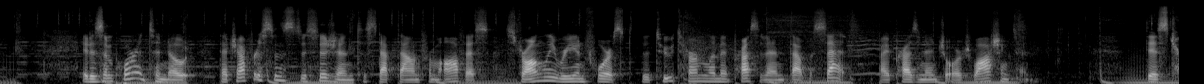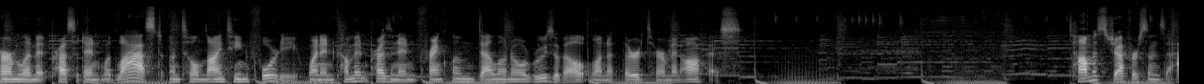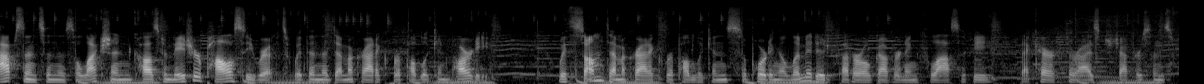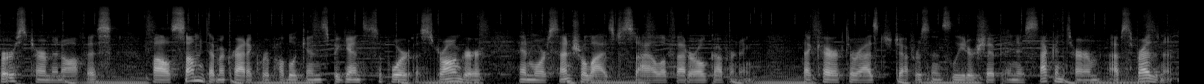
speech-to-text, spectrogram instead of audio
It is important to note that Jefferson's decision to step down from office strongly reinforced the two-term limit precedent that was set by President George Washington. This term limit precedent would last until 1940 when incumbent President Franklin Delano Roosevelt won a third term in office. Thomas Jefferson's absence in this election caused a major policy rift within the Democratic Republican Party, with some Democratic Republicans supporting a limited federal governing philosophy that characterized Jefferson's first term in office, while some Democratic Republicans began to support a stronger and more centralized style of federal governing that characterized Jefferson's leadership in his second term as president.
